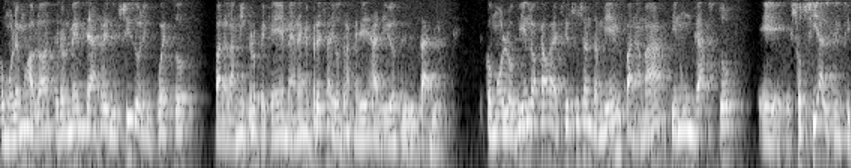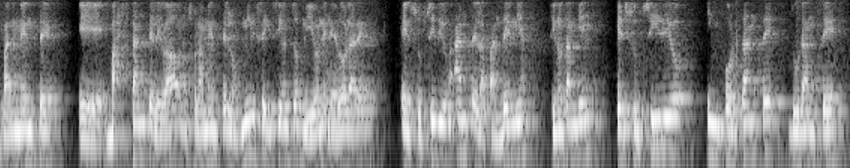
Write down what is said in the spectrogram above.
como lo hemos hablado anteriormente, ha reducido el impuesto para las micro, pequeñas y medianas empresas y otras medidas de alivio tributario. Como lo bien lo acaba de decir Susan también, Panamá tiene un gasto eh, social principalmente bastante elevado, no solamente los 1.600 millones de dólares en subsidios antes de la pandemia, sino también el subsidio importante durante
